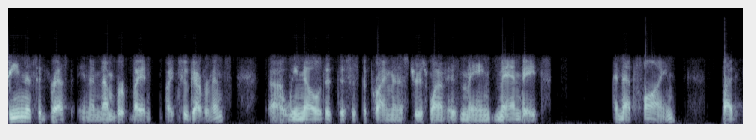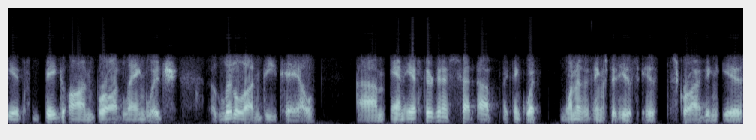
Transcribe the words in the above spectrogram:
seen this addressed in a number by by two governments. Uh, we know that this is the prime minister's one of his main mandates, and that's fine but it's big on broad language, little on detail. Um, and if they're going to set up, I think what one of the things that he's, he's describing is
